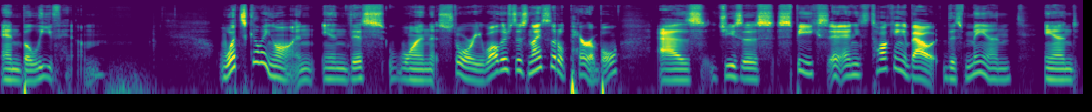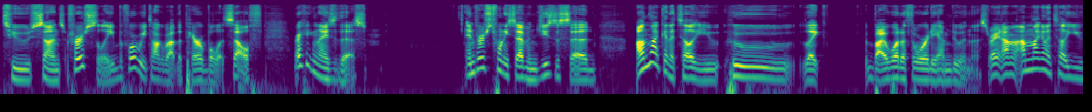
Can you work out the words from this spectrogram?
and believe him what's going on in this one story? Well, there's this nice little parable as Jesus speaks, and he's talking about this man and two sons. Firstly, before we talk about the parable itself, recognize this. In verse 27, Jesus said, I'm not going to tell you who, like, by what authority I'm doing this, right? I'm, I'm not going to tell you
